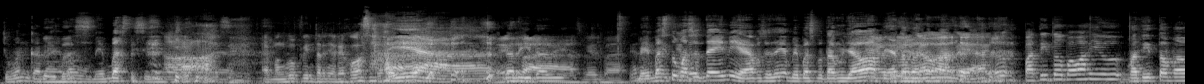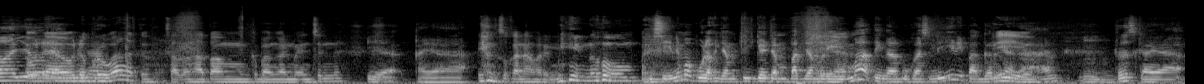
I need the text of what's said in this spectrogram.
cuman karena Bebas. emang bebas di sini Ah, emang gue pinter nyari kosan. iya bebas, dari dari bebas. Kan bebas tuh itu- maksudnya ini ya maksudnya bebas bertanggung jawab ya Iya, teman-teman jawab, ya Itu Patito Pak Wahyu. Patito Pak Wahyu Udah udah bener. pro banget tuh. Satu satpam kebanggaan mention deh. iya kayak Yang suka nawarin minum. di sini mau pulang jam 3, jam 4, jam Iya. 5 tinggal buka sendiri pagarnya Iya. kan. Hmm. Terus kayak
